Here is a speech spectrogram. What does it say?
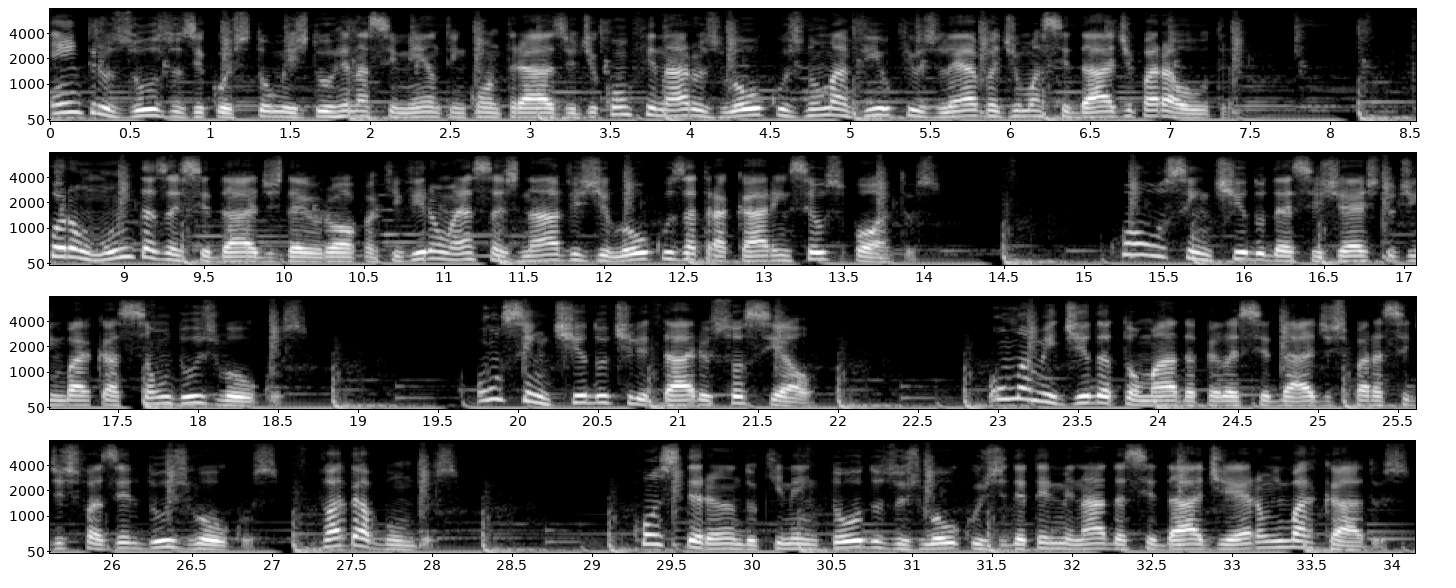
Entre os usos e costumes do Renascimento encontrase de confinar os loucos num navio que os leva de uma cidade para outra. Foram muitas as cidades da Europa que viram essas naves de loucos atracarem seus portos. Qual o sentido desse gesto de embarcação dos loucos? Um sentido utilitário social. Uma medida tomada pelas cidades para se desfazer dos loucos, vagabundos. Considerando que nem todos os loucos de determinada cidade eram embarcados,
